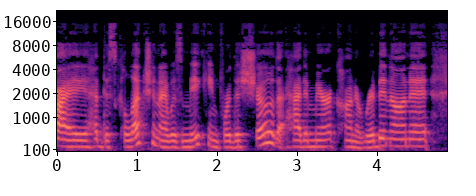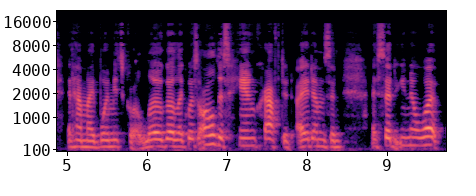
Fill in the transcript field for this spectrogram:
I had this collection I was making for this show that had Americana ribbon on it. It had my Boy Meets Girl logo, like was all this handcrafted items. And I said, you know what?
